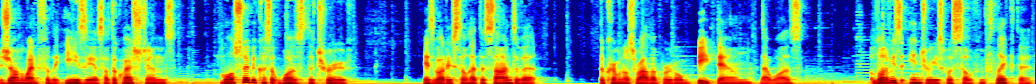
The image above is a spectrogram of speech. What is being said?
Jaune went for the easiest of the questions, more so because it was the truth. His body still had the signs of it. The criminal's rather brutal beatdown, that was. A lot of his injuries were self inflicted,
